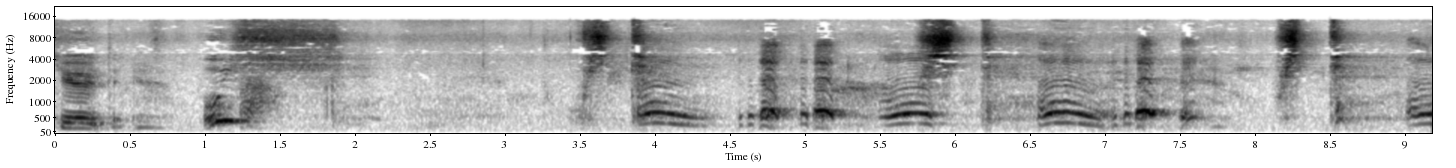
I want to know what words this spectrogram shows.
キューって。おいしい。おいしって。おいしって。おいしって。お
